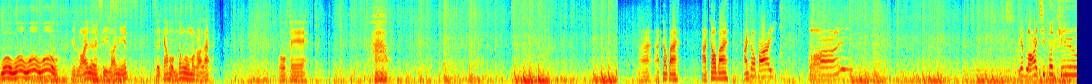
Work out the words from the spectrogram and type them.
โว้วโว้วโว้วโว้วเรียบร้อยเลย 400 เมตร เสร็จครับผมต้องลงมาก่อนละโอเคว้าวาอัดเข้าไปอัดเข้าไปอัดเข้าไปโอ้ยเรียบร้อยชิปเปอร์คิว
